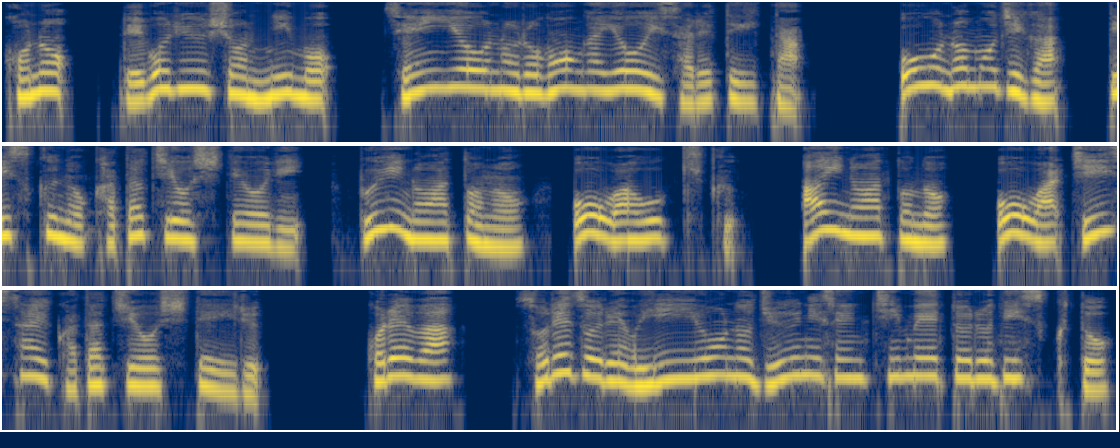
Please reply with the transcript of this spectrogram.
このレボリューションにも専用のロゴが用意されていた。O の文字がディスクの形をしており、V の後の O は大きく、I の後の O は小さい形をしている。これは、それぞれ Wii 用の 12cm ディスクと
